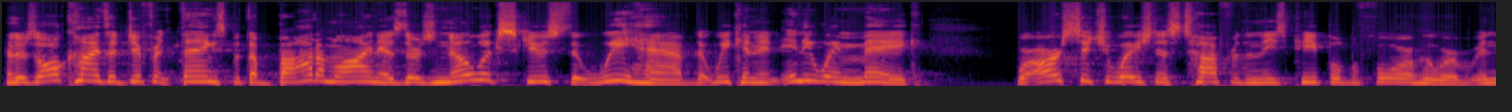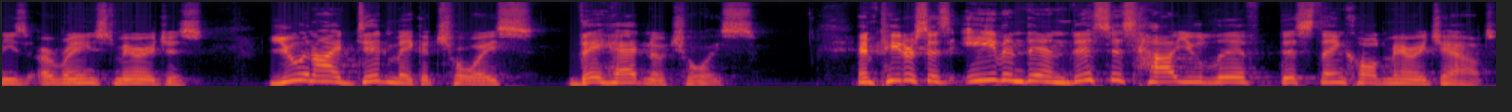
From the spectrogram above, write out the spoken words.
And there's all kinds of different things, but the bottom line is there's no excuse that we have that we can in any way make where our situation is tougher than these people before who were in these arranged marriages. You and I did make a choice, they had no choice. And Peter says, even then, this is how you live this thing called marriage out.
